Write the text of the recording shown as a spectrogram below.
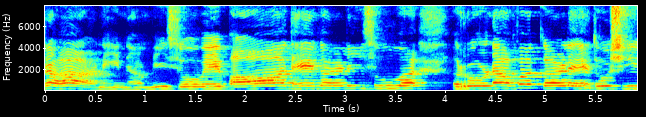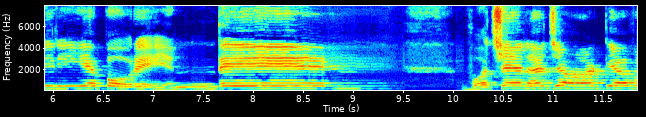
ರಾಣಿ ನಮಿಸುವೆ ಬಾಧೆ ಗಳಿಸುವ ಋಣವ ಕಳೆದು ಶಿರಿಯ ಪೊರೆಯೆಂದೇ ವಚನ ಜಾಡ್ಯವ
